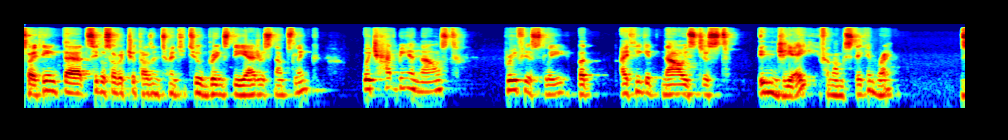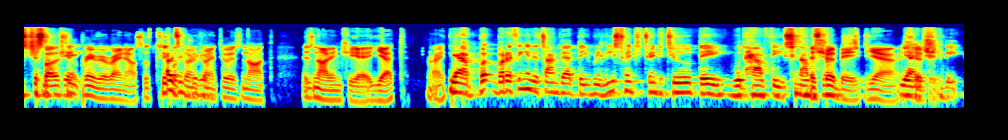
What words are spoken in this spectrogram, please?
So I think that SQL Server 2022 brings the Azure Synapse Link, which had been announced previously, but I think it now is just in GA, if I'm not mistaken, right? It's just well, it's GA. in preview right now. So oh, SQL oh, 2022 is not is not in GA yet, right? Yeah, but but I think at the time that they released 2022, they would have the Synapse. It should be, yeah. It yeah, should it should be. be.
